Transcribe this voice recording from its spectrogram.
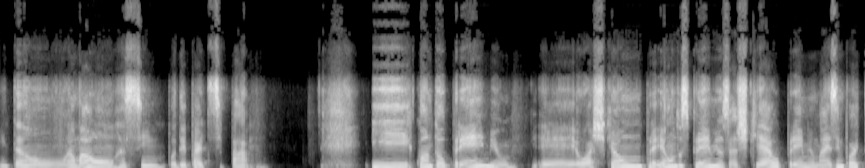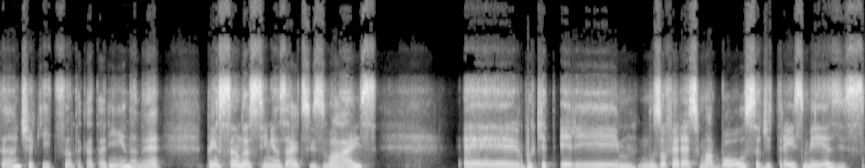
Então é uma honra, assim, poder participar. E quanto ao prêmio, é, eu acho que é um, é um dos prêmios, acho que é o prêmio mais importante aqui de Santa Catarina, né? Pensando assim as artes visuais é, porque ele nos oferece uma bolsa de três meses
